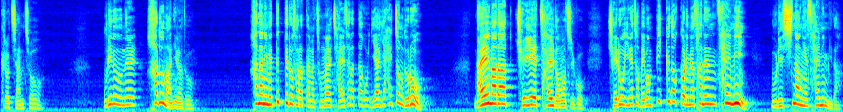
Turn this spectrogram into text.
그렇지 않죠. 우리는 오늘 하루만이라도 하나님의 뜻대로 살았다면 정말 잘 살았다고 이야기할 정도로 날마다 죄에 잘 넘어지고 죄로 인해서 매번 삐끄덕거리며 사는 삶이 우리 신앙의 삶입니다.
